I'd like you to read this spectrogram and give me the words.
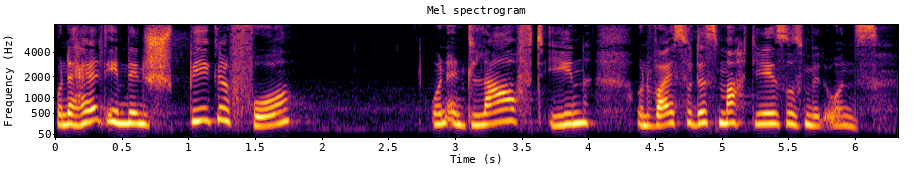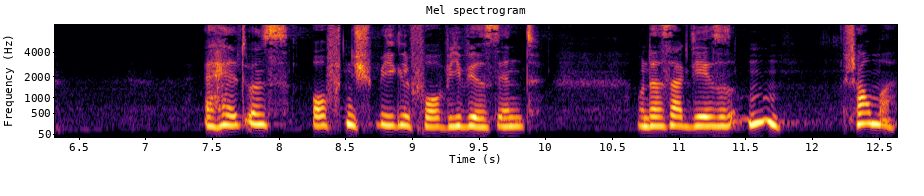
Und er hält ihm den Spiegel vor und entlarvt ihn. Und weißt du, das macht Jesus mit uns. Er hält uns oft einen Spiegel vor, wie wir sind. Und da sagt Jesus, mm, schau mal,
